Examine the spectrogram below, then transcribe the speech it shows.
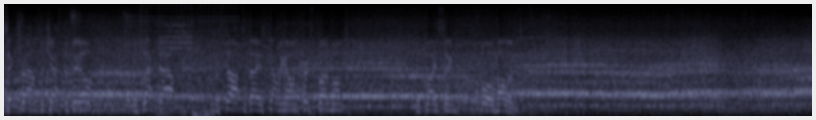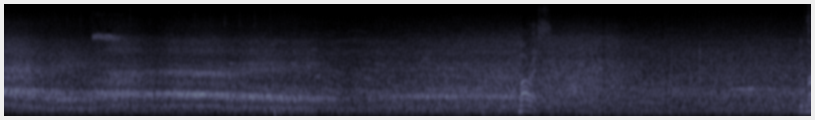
sixth round for Chesterfield that was left out from the start today is coming on, Chris Beaumont, replacing Paul Holland. Morris. You might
